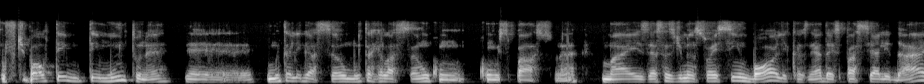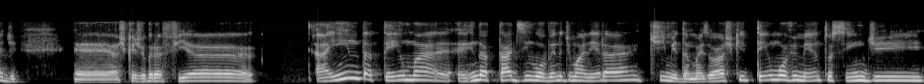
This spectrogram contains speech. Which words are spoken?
o futebol tem, tem muito, né? É, muita ligação, muita relação com, com o espaço, né? Mas essas dimensões simbólicas, né? Da espacialidade é, acho que a geografia ainda tem uma ainda está desenvolvendo de maneira tímida mas eu acho que tem um movimento assim de,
